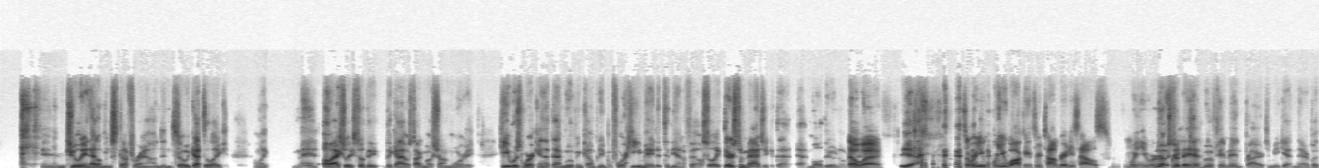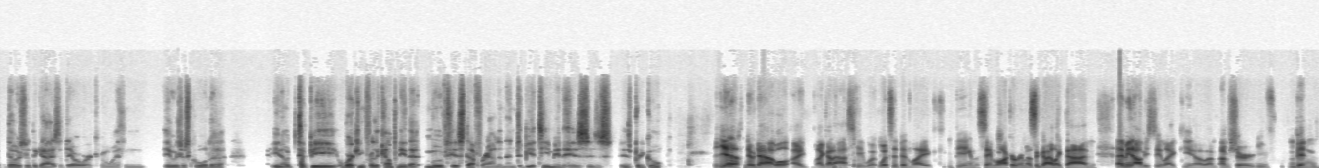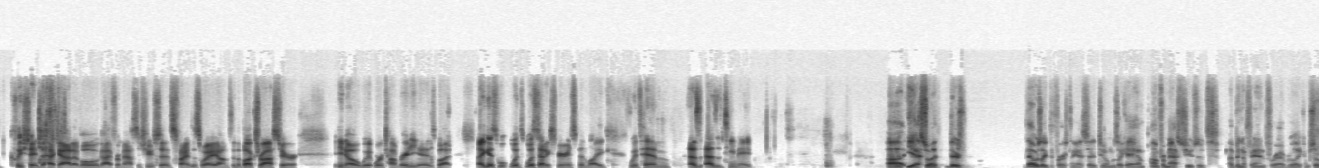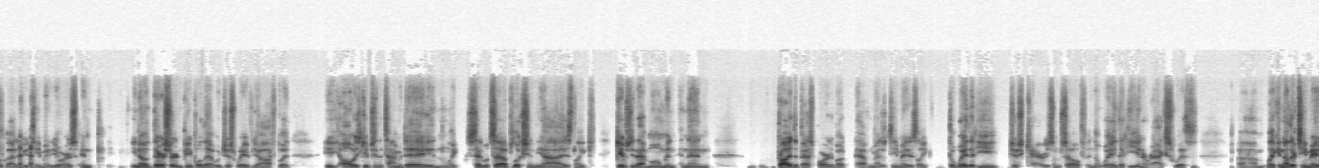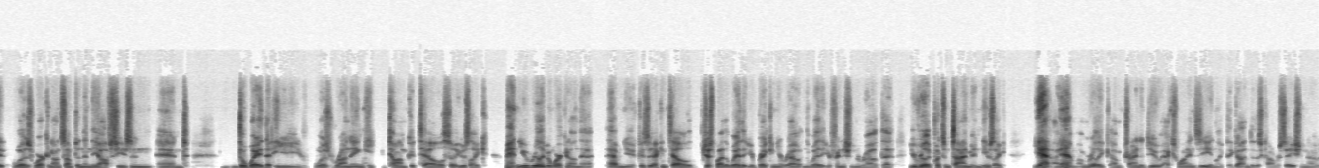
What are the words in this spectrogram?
and Julian Edelman stuff around. And so we got to like, I'm like, man, oh, actually, so the, the guy I was talking about, Sean Morey, he was working at that moving company before he made it to the NFL. So like, there's some magic at that at Muldoon over there. No there. way. Yeah. so were you were you walking through Tom Brady's house when you were? No, so they had moved him in prior to me getting there, but those are the guys that they were working with, and it was just cool to, you know, to be working for the company that moved his stuff around, and then to be a teammate of his is is pretty cool. Yeah, no doubt. Well, I I gotta ask you, what what's it been like being in the same locker room as a guy like that? And I mean, obviously, like you know, I'm I'm sure you've been cliched the heck out of. Oh a guy from massachusetts finds his way onto the Bucs roster you know where, tom brady is. But i guess what's what's that experience been like with him as as a teammate? Uh yeah so I, there's that was like the first thing i said to him was like hey I'm, I'm from massachusetts. I've been a fan forever. Like i'm so glad to be a teammate of yours. And you know there are certain people that would just wave you off but he always gives you the time of day and like said what's up looks you in the eyes like gives you that moment. And then probably the best part about having him as a teammate is like the way that he just carries himself and the way that he interacts with um, like another teammate was working on something in the off season and the way that he was running, he Tom could tell. So he was like, "Man, you really been working on that, haven't you?" Because I can tell just by the way that you're breaking your route and the way that you're finishing the route that you really put some time in. He was like, yeah, I am. I'm really, I'm trying to do X, Y, and Z. And like they got into this conversation. I,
